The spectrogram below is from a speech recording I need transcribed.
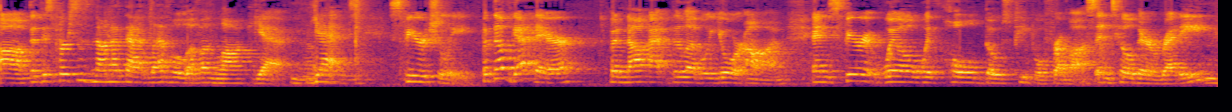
um, that this person's not at that level of unlock yet, yet spiritually, but they'll get there. But not at the level you're on, and spirit will withhold those people from us until they're ready.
